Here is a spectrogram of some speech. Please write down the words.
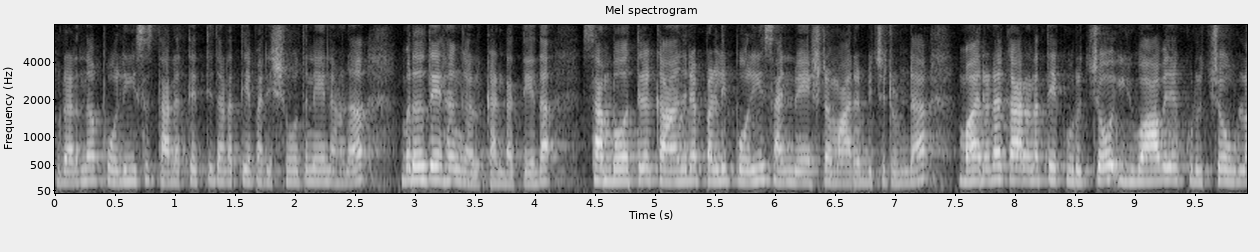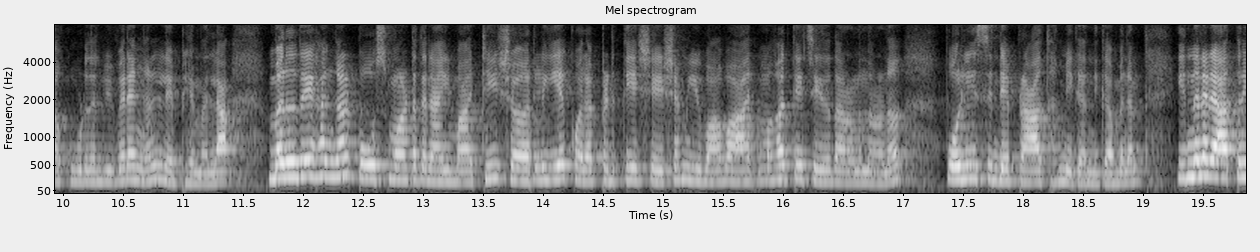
തുടർന്ന് പോലീസ് സ്ഥലത്തെത്തി നടത്തിയ പരിശോധനയിലാണ് മൃതദേഹങ്ങൾ കണ്ടെത്തിയത്. സംഭവത്തിൽ കാഞ്ഞിരപ്പള്ളി പോലീസ് അന്വേഷണം ആരംഭിച്ചിട്ടുണ്ട്. മരണകാരണത്തെക്കുറിച്ചോ യുവാവിനെക്കുറിച്ചോ ഉള്ള കൂടുതൽ വിവരങ്ങൾ ലഭ്യമല്ല. മൃതദേഹങ്ങൾ പോസ്റ്റ്മോർട്ടത്തിനായി മാറ്റി ഷേർലിയെ കൊലപ്പെടുത്തിയ ശേഷം യുവാവ് ആത്മഹത്യ ചെയ്തതാണെന്നാണ് പോലീസിന്റെ പ്രാഥമിക നിഗമനം. ഇന്നലെ രാത്രി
